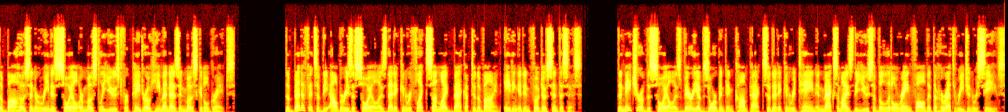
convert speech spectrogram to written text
The Bajos and Arenas soil are mostly used for Pedro Ximénez and Moscatel grapes. The benefits of the Albariza soil is that it can reflect sunlight back up to the vine, aiding it in photosynthesis. The nature of the soil is very absorbent and compact so that it can retain and maximize the use of the little rainfall that the Jerez region receives.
